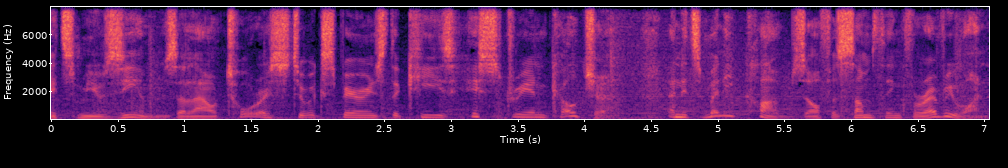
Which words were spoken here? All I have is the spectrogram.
Its museums allow tourists to experience the Keys' history and culture, and its many clubs offer something for everyone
